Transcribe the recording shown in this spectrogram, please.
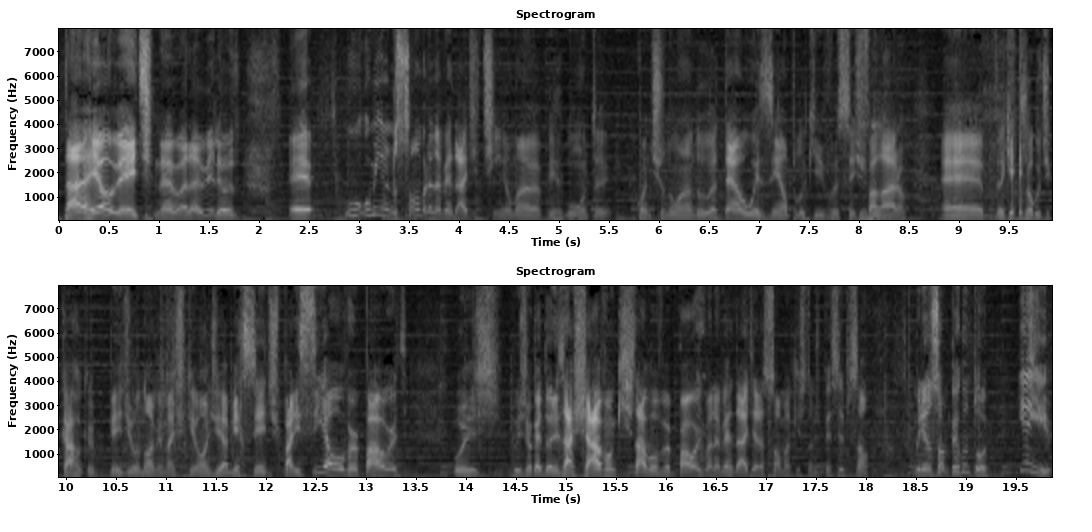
tá, realmente, né? Maravilhoso. É, o, o, Menino Sombra, na verdade, tinha uma pergunta, continuando até o exemplo que vocês uhum. falaram, é, daquele jogo de carro que eu perdi o nome, mas que onde a Mercedes parecia overpowered, os, os jogadores achavam que estava overpowered, mas na verdade era só uma questão de percepção o menino só me perguntou: e aí,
